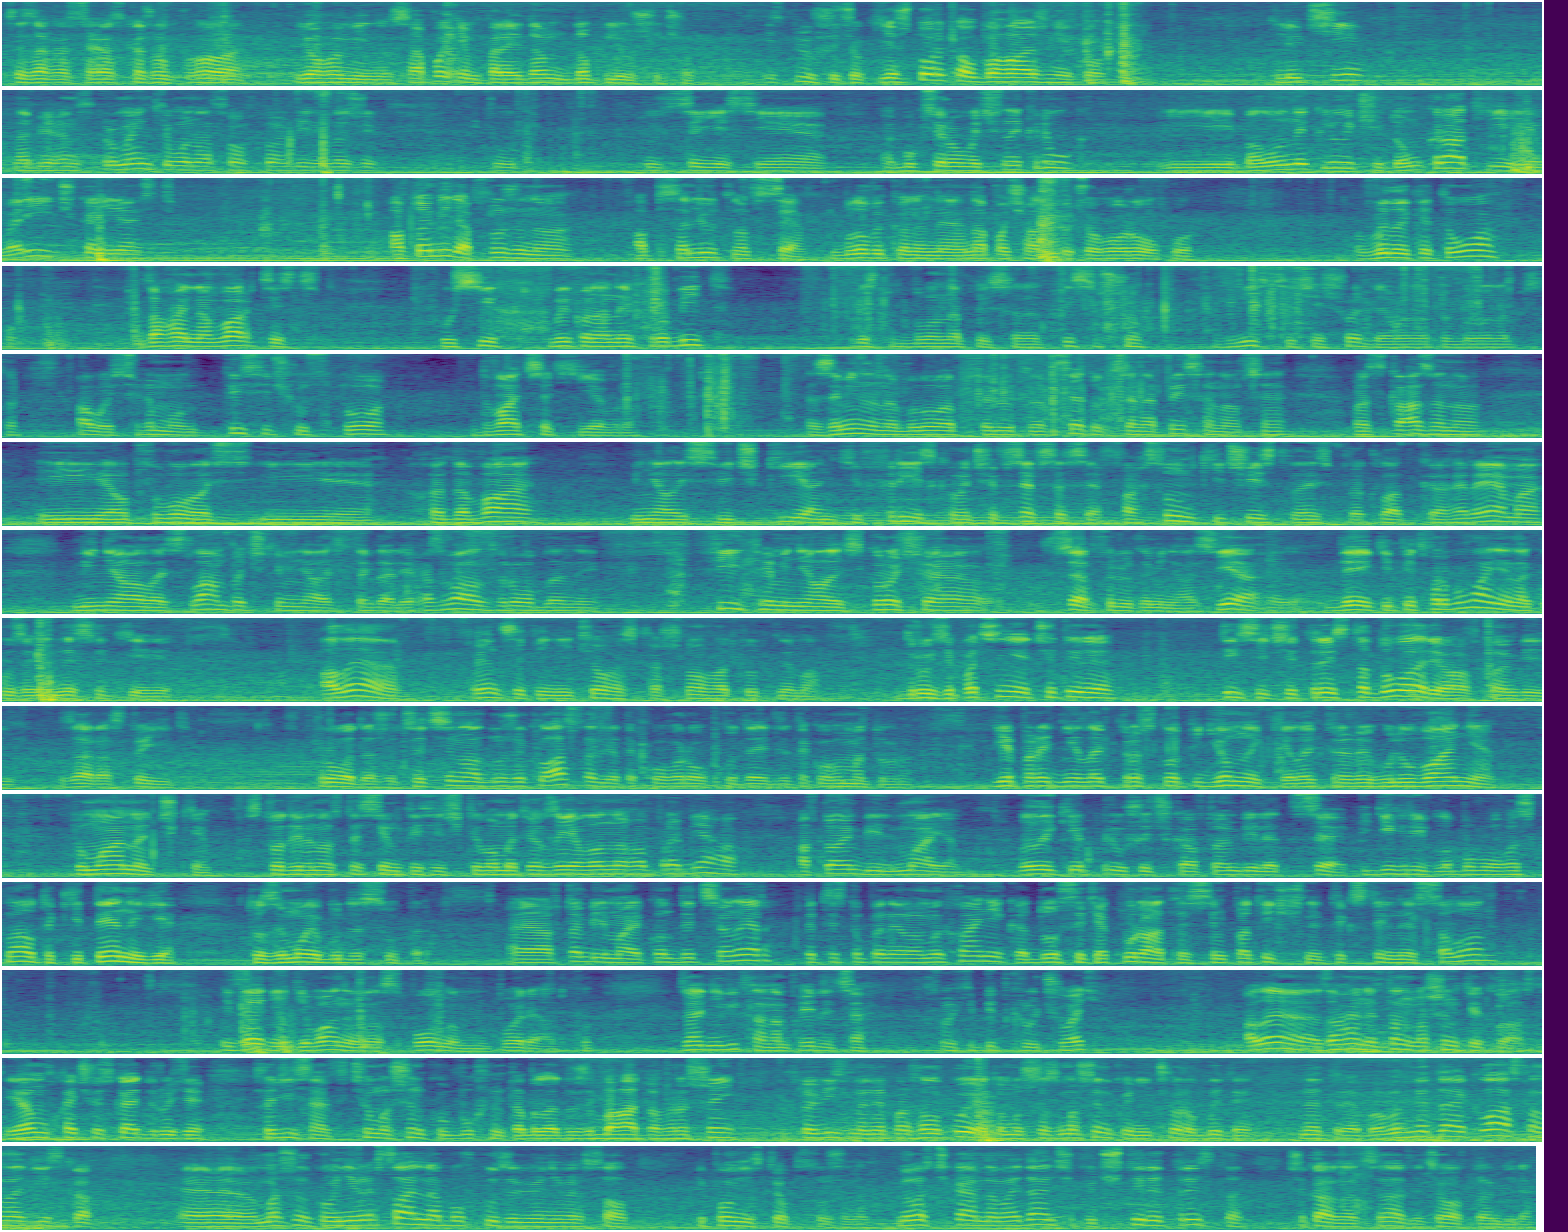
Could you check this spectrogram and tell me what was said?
Це зараз я розкажу про його мінуси, а потім перейдемо до плюшечок. Із плюшечок є шторка в багажнику, ключі, набір інструментів у нас в автомобілі лежить тут. Тут це є і буксировочний крюк, і балонний ключ, і домкрат є, і аварійка є. Автомобіль обслужено абсолютно все. Було виконане на початку цього року велике ТО. Загальна вартість усіх виконаних робіт. Десь тут було написано 1200 чи що, де воно тут було написано. А ось ремонт 1120 євро. Замінено було абсолютно все. Тут все написано, все розказано. І обслуговувалась і ходова, мінялись свічки, антифріз, коротше, все-все-все. Форсунки чистились, прокладка ГРМ, мінялась, лампочки мінялись і так далі. Розвал зроблений, фільтри мінялись. Коротше, все абсолютно мінялось. Є е, деякі підфарбування на кузові не суттєві, але в принципі нічого страшного тут нема. Друзі, по ціні 4300 доларів автомобіль зараз стоїть в продажу. Це ціна дуже класна для такого року, де для такого мотору. Є передні електросклопідйомники, електрорегулювання, туманочки, 197 тисяч кілометрів заявленого пробігу. Автомобіль має великі плюшечка автомобіля. Це підігрів лобового скла, такі тени є, то зимою буде супер. Е, Автомобіль має кондиціонер, п'ятиступенева механіка, досить акуратний, симпатичний текстильний салон. І задні дивани у нас в повному порядку. Задні вікна нам прийдеться трохи підкручувати. Але загальний стан машинки класний. Я вам хочу сказати, друзі, що дійсно в цю машинку бухнуто було дуже багато грошей. Хто візьме, не пожалкує, тому що з машинкою нічого робити не треба. Виглядає класно на дисках. Е, машинка універсальна, бо в кузові універсал і повністю обслужена. Ми вас чекаємо на майданчику 4300. Шикарна ціна для цього автомобіля.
